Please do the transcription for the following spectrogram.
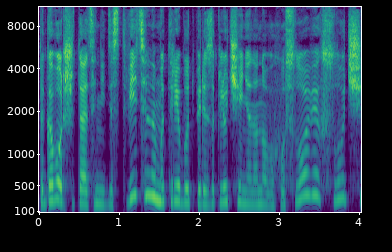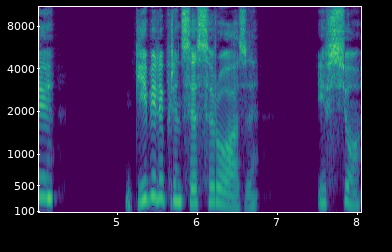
Договор считается недействительным и требует перезаключения на новых условиях в случае гибели принцессы Руазы. И все.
